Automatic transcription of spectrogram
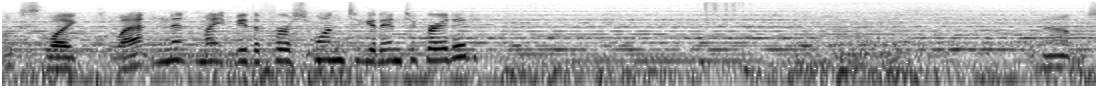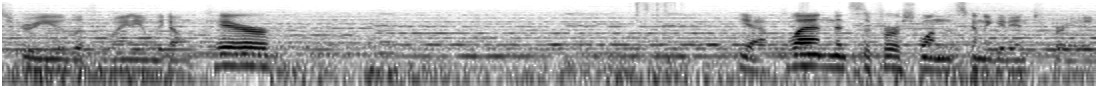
Looks like Palatinate might be the first one to get integrated. No, screw you, Lithuania, we don't care. Yeah, Palatinate's the first one that's going to get integrated.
